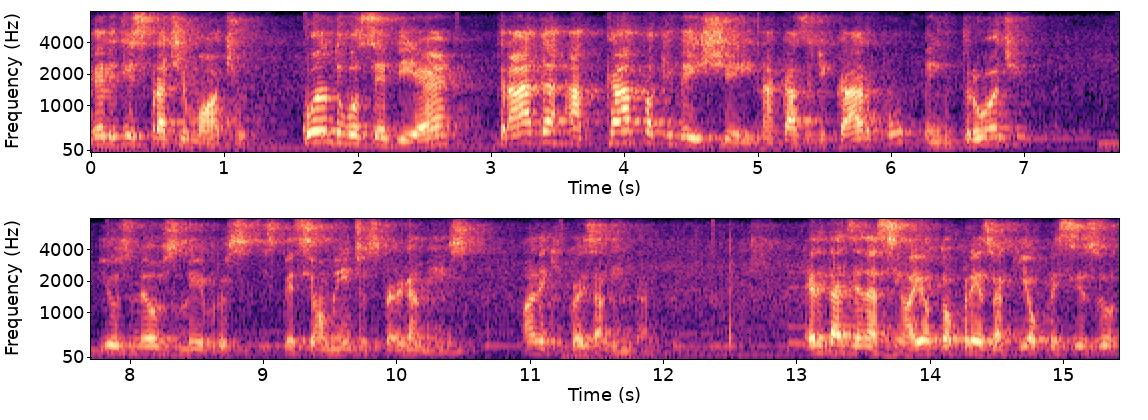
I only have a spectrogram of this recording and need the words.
Ele diz para Timóteo: Quando você vier, traga a capa que deixei na casa de Carpo, em Troade, e os meus livros, especialmente os pergaminhos. Olha que coisa linda. Ele está dizendo assim: ó, eu estou preso aqui, eu preciso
